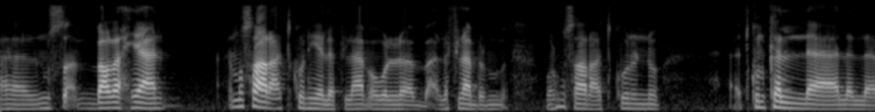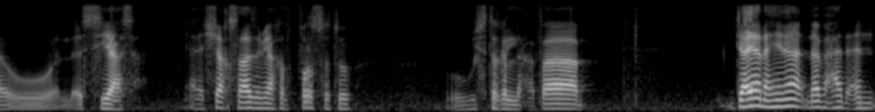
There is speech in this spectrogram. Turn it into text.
المص... بعض الأحيان المصارعة تكون هي الأفلام أو ال- الأفلام والمصارعة تكون إنه تكون كال ال- ال- السياسة. يعني الشخص لازم ياخذ فرصته ويستغلها. ف جاينا هنا نبحث عن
